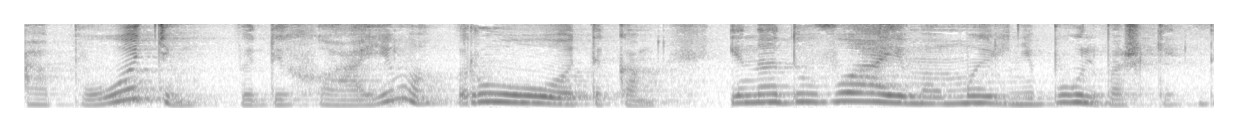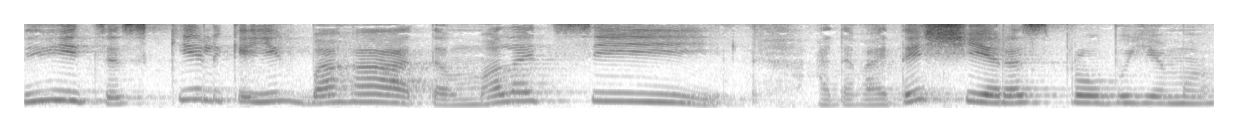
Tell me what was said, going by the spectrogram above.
а потім видихаємо ротиком і надуваємо мильні бульбашки. Дивіться, скільки їх багато, молодці! А давайте ще раз спробуємо.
